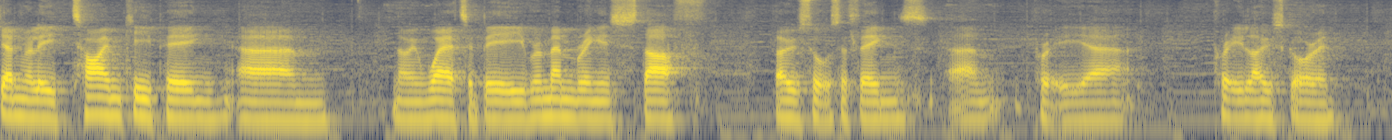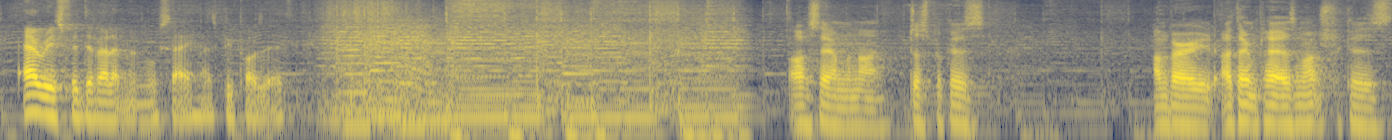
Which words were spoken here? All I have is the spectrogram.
generally timekeeping, um, knowing where to be, remembering his stuff, those sorts of things. Um, pretty uh, pretty low scoring. Areas for development, we'll say. Let's be positive. I'll say I'm a nine, just because I'm very. I don't play as much because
